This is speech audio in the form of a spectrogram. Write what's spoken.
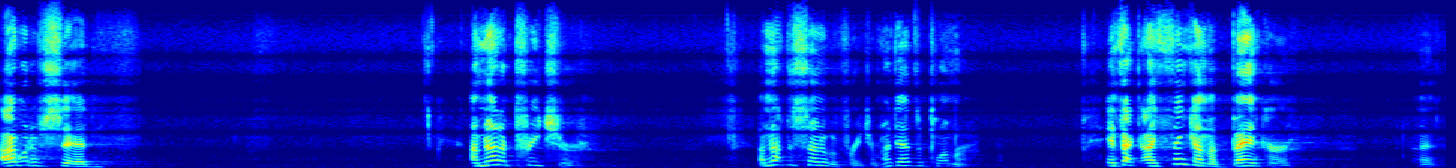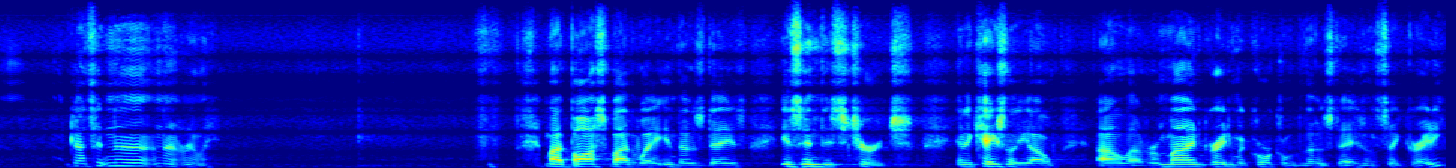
I would have said, I'm not a preacher. I'm not the son of a preacher. My dad's a plumber. In fact, I think I'm a banker. Uh, God said, no, not really. My boss, by the way, in those days, is in this church. And occasionally I'll, I'll uh, remind Grady McCorkle of those days and say, Grady,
